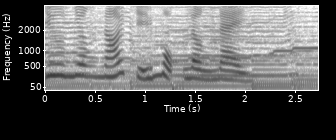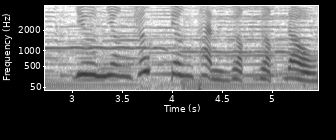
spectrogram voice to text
dư nhân nói chỉ một lần này. Dư nhân rất chân thành gật gật đầu.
